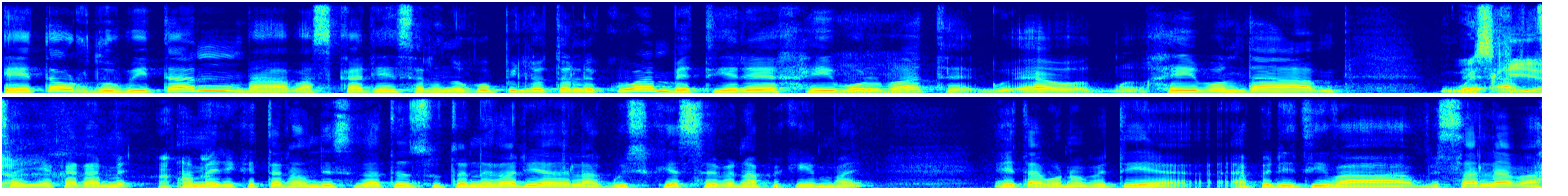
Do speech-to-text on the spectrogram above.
Eta ordu bitan, ba, Baskaria izan dugu pilotalekuan, beti ere heibol mhm. bat, mm heibol da hartzaiak Ameriketan handiz daten zuten edaria dela whiskia zeben apekin, bai? Eta, bueno, beti eh, aperitiba bezala, ba,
